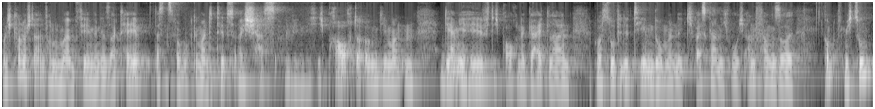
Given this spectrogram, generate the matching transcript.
Und ich kann euch da einfach nur mal empfehlen, wenn ihr sagt, hey, das sind zwar gut gemeinte Tipps, aber ich schaffe es irgendwie nicht. Ich brauche da irgendjemanden, der mir hilft. Ich brauche eine Guideline. Du hast so viele Themen, Dominik. Ich weiß gar nicht, wo ich anfangen soll. Kommt auf mich zu.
